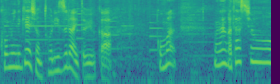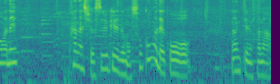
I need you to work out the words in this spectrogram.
コミュニケーション取りづらいというかこう、ま、まなんか多少はね話をするけれどもそこまでこう何て言うのかな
